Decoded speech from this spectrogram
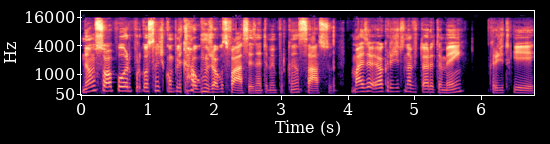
Não só por, por gostar de complicar alguns jogos fáceis, né? Também por cansaço. Mas eu, eu acredito na vitória também. Acredito que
